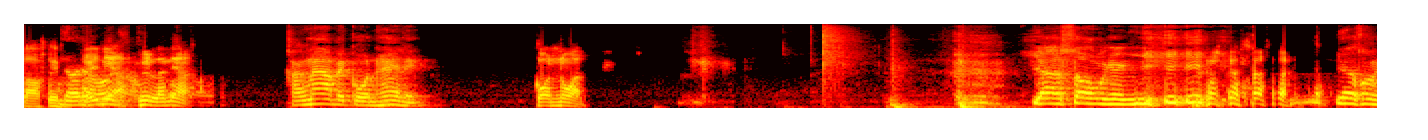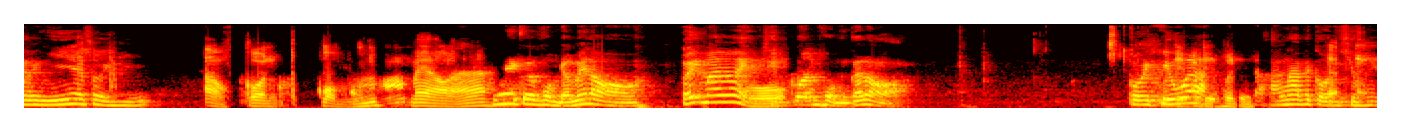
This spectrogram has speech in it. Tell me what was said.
รอขึ้นเดี๋ยวเฮ้ยเนี่ยเดี๋ยวขึ้นแล้วเนี่ย ครั้งหน้าไปโกนให้เลย โกนหนวด อย่าส่งอย่างนี้ อย่าส่งอย่างนี้ อย่าส่งอย่างนี้อ้าวโกนผมไม่เอานะ ไม่โกนผมเดี๋ยวไม่รอเฮ้ยไม่ไม่โอ้ ถึงโกนผมก็รอโกนคิ้วว่าพูดดิพูดดิครั้งหน้าไปโกนคิ้วให้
